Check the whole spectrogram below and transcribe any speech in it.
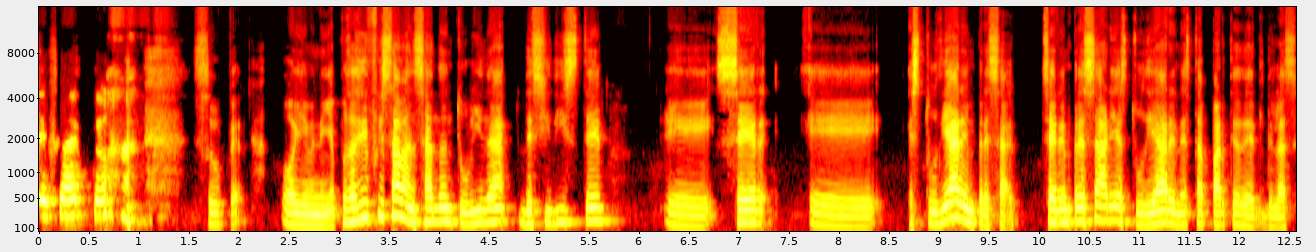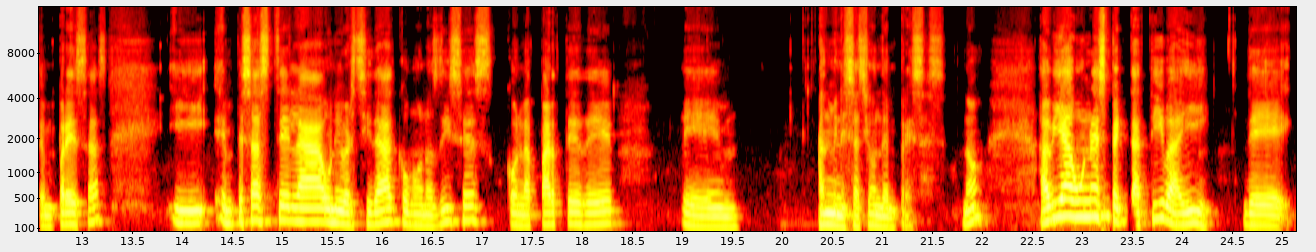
Exacto. Súper. Oye, mi niña, pues así fuiste avanzando en tu vida, decidiste eh, ser, eh, estudiar empresa, ser empresaria, estudiar en esta parte de, las empresas y empezaste la universidad, como nos dices, con la parte de em, administración de empresas, ¿no? Había una expectativa ahí de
